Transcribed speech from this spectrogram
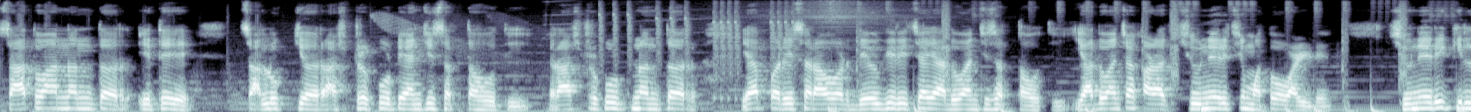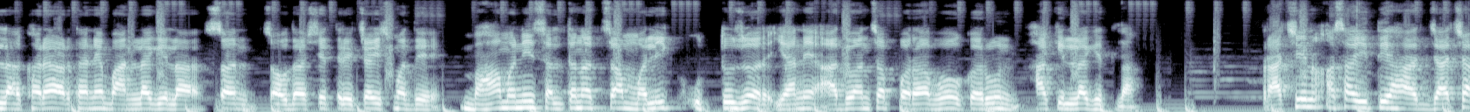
सातवानंतर येथे चालुक्य राष्ट्रकूट यांची सत्ता होती. राष्ट्रकूट नंतर या परिसरावर देवगिरीच्या यादवांची सत्ता होती. यादवांच्या काळात शिवनेरीचे महत्त्व वाढले. शिवनेरी किल्ला खऱ्या अर्थाने बांधला गेला सन चौदाशे त्रेचाळीसमध्ये बहामनी सल्तनतचा मलिक उत्तुजर याने आदवांचा पराभव करून हा किल्ला घेतला. प्राचीन असा इतिहास ज्याच्या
